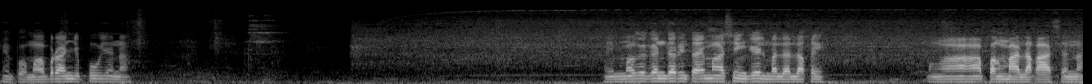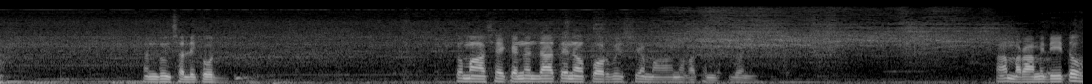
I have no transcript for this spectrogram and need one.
Yan po, mga brand new po yan ah. May magaganda rin tayo mga single, malalaki. Mga pangmalakasan na. Nandun sa likod. Ito mga second hand natin, no? four wheels yan, mga nakatambak doon. Ah, marami dito.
